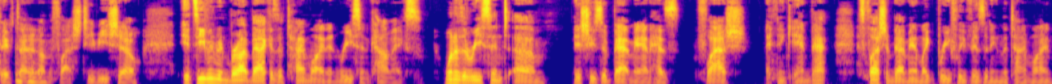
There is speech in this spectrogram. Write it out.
They've done it Mhm. on the Flash TV show. It's even been brought back as a timeline in recent comics. One of the recent um issues of Batman has Flash, I think, and Bat has Flash and Batman like briefly visiting the timeline.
